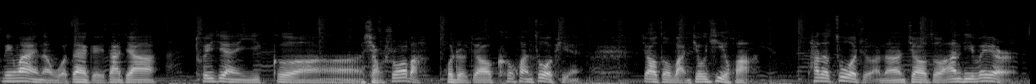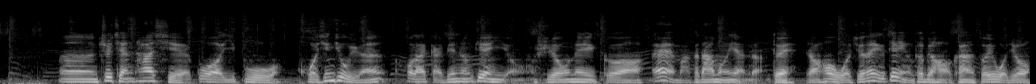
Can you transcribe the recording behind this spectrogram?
另外呢，我再给大家推荐一个小说吧，或者叫科幻作品，叫做《挽救计划》，它的作者呢叫做安迪威尔。嗯，之前他写过一部《火星救援》，后来改编成电影，是由那个哎马克达蒙演的。对，然后我觉得那个电影特别好看，所以我就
